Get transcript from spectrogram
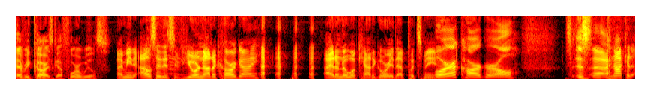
Every car's got four wheels. I mean, I'll say this: if you're not a car guy, I don't know what category that puts me in. Or a car girl. Is, uh, I'm not gonna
